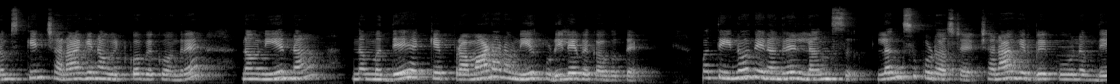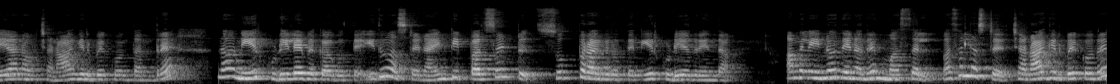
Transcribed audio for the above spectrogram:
ನಮ್ಮ ಸ್ಕಿನ್ ಚೆನ್ನಾಗಿ ನಾವು ಇಟ್ಕೋಬೇಕು ಅಂದರೆ, ನಾವು ನೀರನ್ನ ನಮ್ಮ ದೇಹಕ್ಕೆ ಪ್ರಮಾಣ ನಾವು ನೀರು ಕುಡಿಲೇಬೇಕಾಗುತ್ತೆ. ಮತ್ತು ಇನ್ನೊಂದೇನೆಂದರೆ ಲಂಗ್ಸ್ ಲಂಗ್ಸ್ ಕೂಡ ಅಷ್ಟೇ, ಚೆನ್ನಾಗಿರಬೇಕು ನಮ್ಮ ದೇಹ ನಾವು ಚೆನ್ನಾಗಿರಬೇಕು ಅಂತಂದರೆ ನಾವು ನೀರು ಕುಡಿಲೇಬೇಕಾಗುತ್ತೆ. ಇದು ಅಷ್ಟೇ, ನೈಂಟಿ ಪರ್ಸೆಂಟ್ ಸೂಪರ್ ಆಗಿರುತ್ತೆ ನೀರು ಕುಡಿಯೋದ್ರಿಂದ. ಆಮೇಲೆ ಇನ್ನೊಂದೇನೆಂದರೆ ಮಸಲ್ ಮಸಲ್ ಅಷ್ಟೇ, ಚೆನ್ನಾಗಿರಬೇಕು ಅಂದರೆ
